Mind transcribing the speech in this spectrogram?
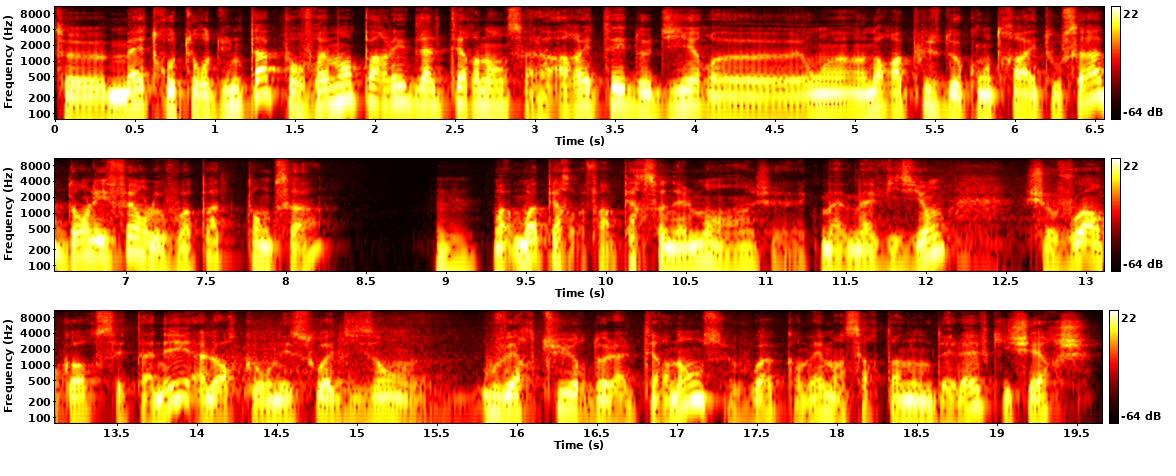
se mettre autour d'une table pour vraiment parler de l'alternance. Alors arrêtez de dire euh, on, aura plus de contrats et tout ça. Dans les faits, on ne le voit pas tant que ça. Hmm. Moi, moi enfin, personnellement, hein, avec ma, ma, vision, je vois encore cette année, alors qu'on est soi-disant euh, ouverture de l'alternance, je vois quand même un certain nombre d'élèves qui cherchent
